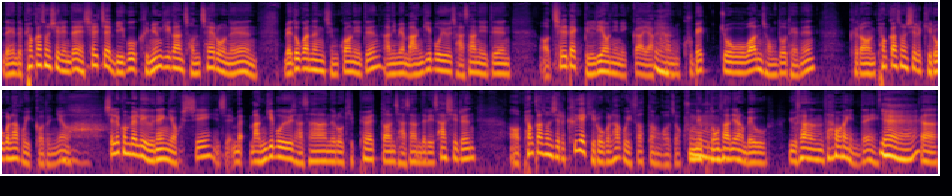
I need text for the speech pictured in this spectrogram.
네, 근데 평가 손실인데 실제 미국 금융기관 전체로는 매도 가능 증권이든 아니면 만기 보유 자산이든 어 700빌리언이니까 약 네. 한 900조 원 정도 되는 그런 평가 손실을 기록을 하고 있거든요. 실리콘밸리 은행 역시 이제 마- 만기 보유 자산으로 기표했던 자산들이 사실은 어 평가 손실을 크게 기록을 하고 있었던 거죠. 국내 음. 부동산이랑 매우 유사한 상황인데 예. 그러니까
